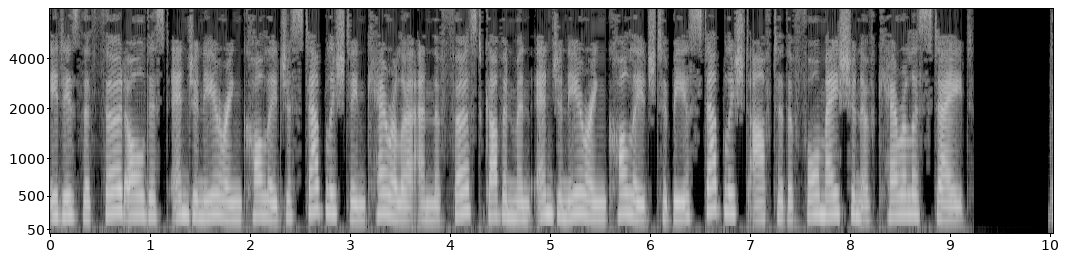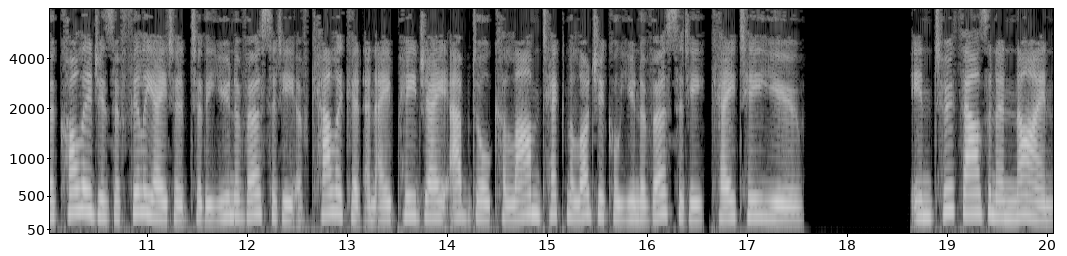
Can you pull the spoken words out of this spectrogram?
It is the third oldest engineering college established in Kerala and the first government engineering college to be established after the formation of Kerala state. The college is affiliated to the University of Calicut and APJ Abdul Kalam Technological University KTU. In 2009,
